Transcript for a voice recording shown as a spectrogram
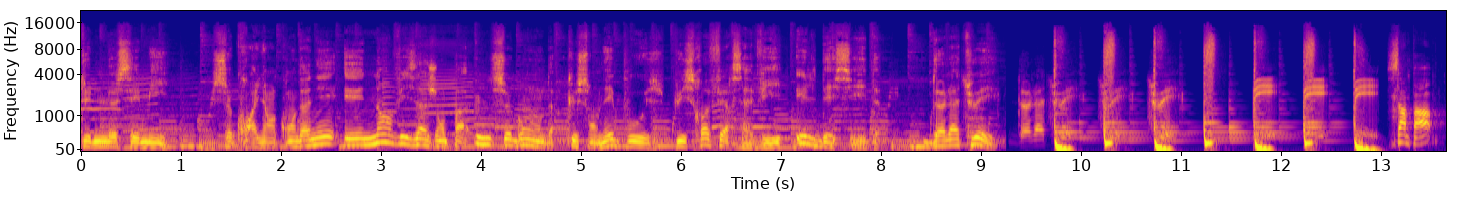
d'une leucémie. Se croyant condamné et n'envisageant pas une seconde que son épouse puisse refaire sa vie, il décide de la tuer. De la tuer, tuer, tuer. Sympa.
